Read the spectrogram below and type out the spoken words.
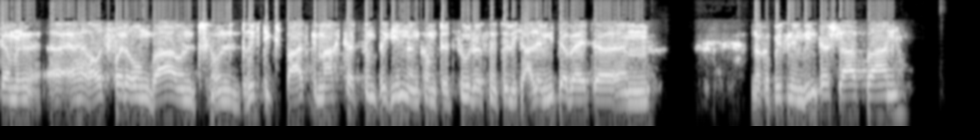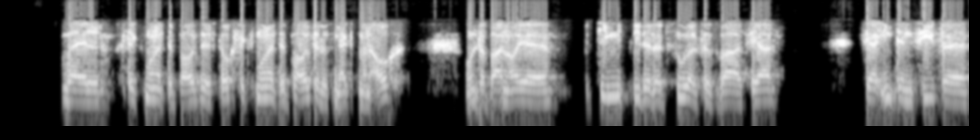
eine Herausforderung war und, und richtig Spaß gemacht hat zum Beginn. Dann kommt dazu, dass natürlich alle Mitarbeiter ähm, noch ein bisschen im Winterschlaf waren, weil sechs Monate Pause ist doch sechs Monate Pause, das merkt man auch. Und ein paar neue Teammitglieder dazu. Also es war sehr, sehr intensive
